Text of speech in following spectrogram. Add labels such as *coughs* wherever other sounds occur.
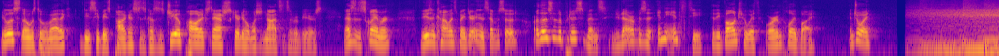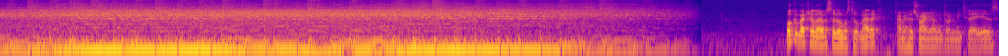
You're listening to Almost Diplomatic, a DC-based podcast that discusses geopolitics, national security, a whole bunch of nonsense over beers. And as a disclaimer, the views and comments made during this episode are those of the participants and do not represent any entity that they volunteer with or are employed by. Enjoy. Welcome back to another episode of Almost Diplomatic. I'm your host Ryan Young, and joining me today is,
